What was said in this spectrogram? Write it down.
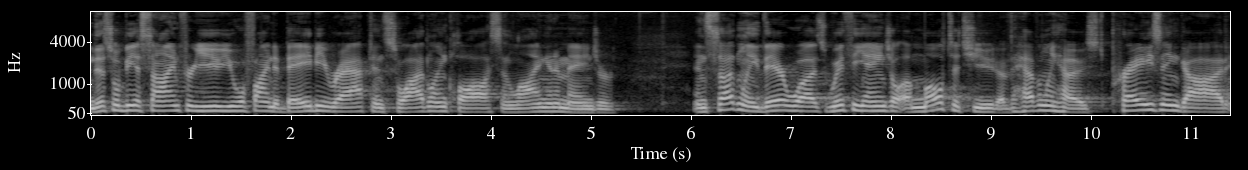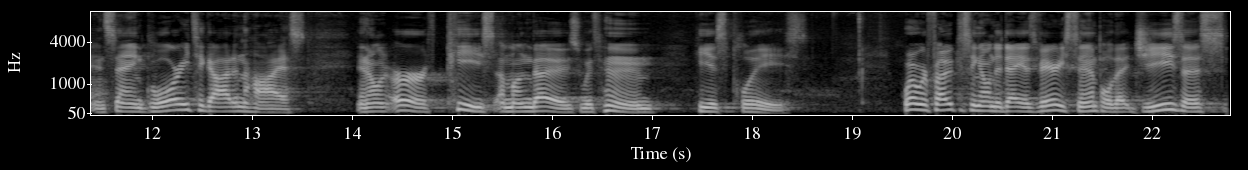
And this will be a sign for you. You will find a baby wrapped in swaddling cloths and lying in a manger. And suddenly there was with the angel a multitude of the heavenly host praising God and saying, Glory to God in the highest and on earth peace among those with whom he is pleased. What we're focusing on today is very simple that Jesus,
